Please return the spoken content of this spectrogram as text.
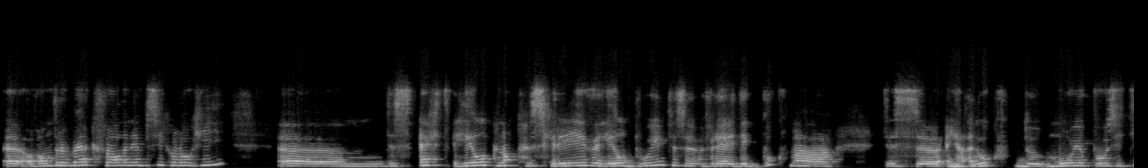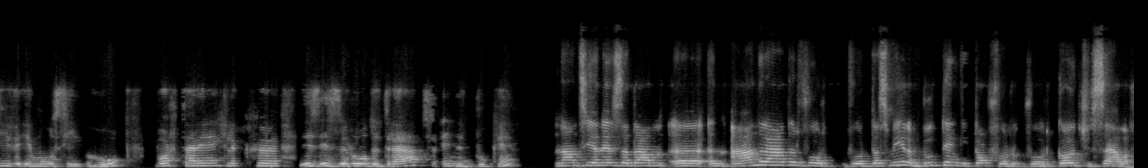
of andere werkvelden in psychologie. Ehm, dus echt heel knap geschreven, heel boeiend. Het is een vrij dik boek, maar het is, eh, en, ja, en ook de mooie positieve emotie hoop wordt daar eigenlijk, eh, is, is de rode draad in het boek. Hè? Nancy, en is dat dan eh, een aanrader voor, voor... Dat is meer een boek, denk ik, toch voor, voor coaches zelf.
